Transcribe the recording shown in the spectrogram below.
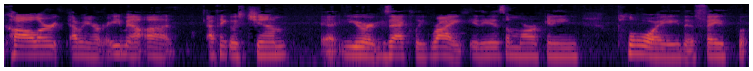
caller, I mean, or email, uh, I think it was Jim, uh, you're exactly right. It is a marketing ploy that Facebook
